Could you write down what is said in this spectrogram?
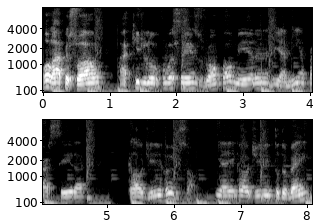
Olá pessoal, aqui de novo com vocês, João Palmeira e a minha parceira Claudine Hudson. E aí, Claudine, tudo bem?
